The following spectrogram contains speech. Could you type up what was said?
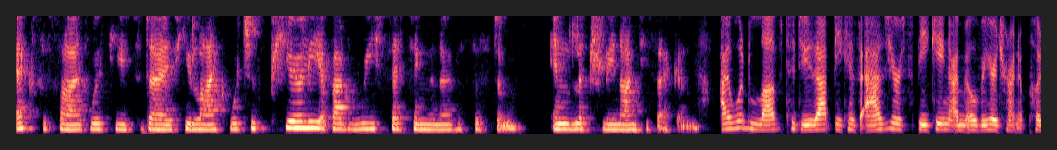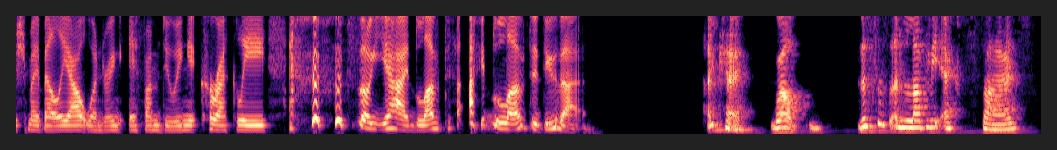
exercise with you today, if you like, which is purely about resetting the nervous system in literally 90 seconds. I would love to do that because as you're speaking, I'm over here trying to push my belly out, wondering if I'm doing it correctly. so yeah, I'd love to I'd love to do that. Okay. Well, this is a lovely exercise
